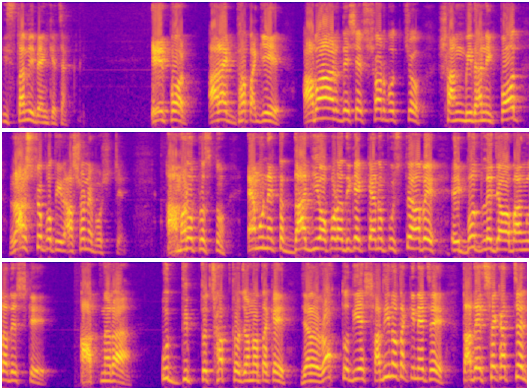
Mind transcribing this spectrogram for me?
ইসলামী ব্যাংকে চাকরি। এরপর আর এক ধাপা গিয়ে আবার দেশের সর্বোচ্চ সাংবিধানিক পদ রাষ্ট্রপতির আসনে বসছেন। আমারও প্রশ্ন, এমন একটা দাগি অপরাধীকে কেন পুষতে হবে এই বদলে যাওয়া বাংলাদেশকে? আপনারা উদ্দীপ্ত ছাত্র জনতাকে যারা রক্ত দিয়ে স্বাধীনতা কিনেছে, তাদের শেখাচ্ছেন,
